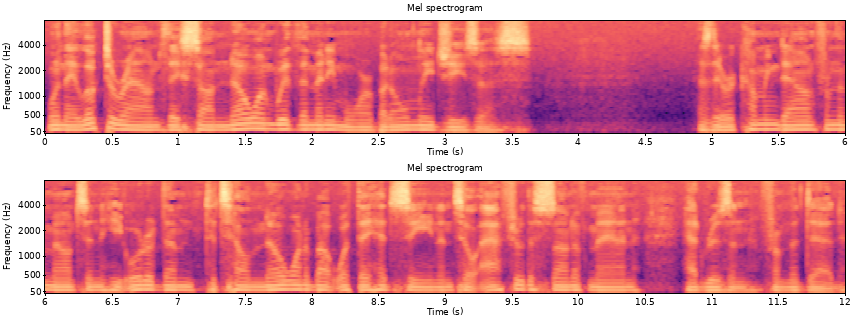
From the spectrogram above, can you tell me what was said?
when they looked around, they saw no one with them anymore, but only Jesus. As they were coming down from the mountain, he ordered them to tell no one about what they had seen until after the Son of Man had risen from the dead.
